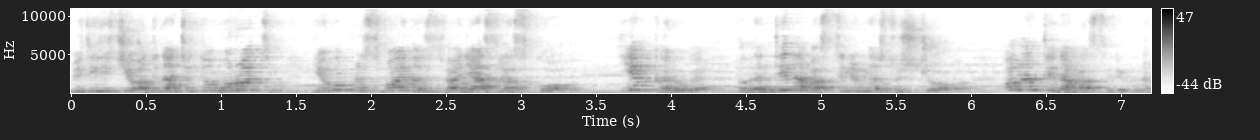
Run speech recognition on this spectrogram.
У 2011 році йому присвоєно звання зразковий. Їм керує Валентина Васильівна Сущова. Валентина Васильівна,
